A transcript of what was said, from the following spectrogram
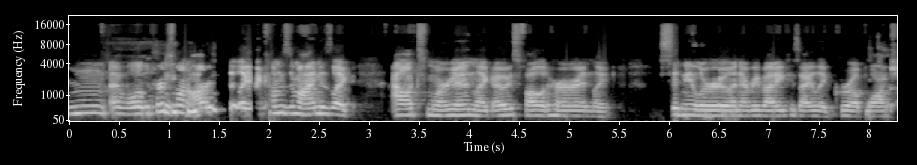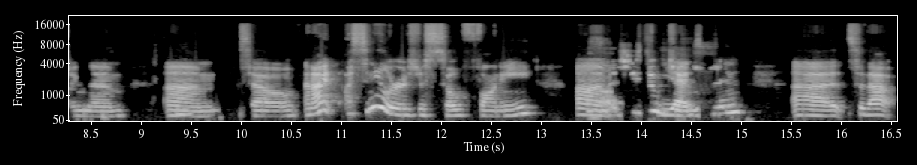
mm, uh, well, the first one obviously like that comes to mind is like Alex Morgan. Like I always followed her and like Sydney Leroux and everybody because I like grew up watching them. Mm-hmm. Um, so and I Sydney Leroux is just so funny. Um, uh, she's so yes. genuine. Uh, so that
